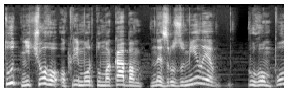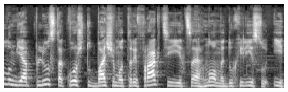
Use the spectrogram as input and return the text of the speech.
Тут нічого, окрім Морту Макаба, не зрозуміли. Кругом полум'я, плюс також тут бачимо три фракції: це гноми, духи лісу і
